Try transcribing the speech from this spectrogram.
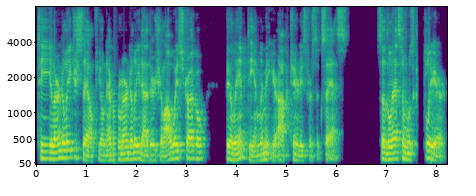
Till you learn to lead yourself, you'll never learn to lead others. You'll always struggle, feel empty, and limit your opportunities for success. So the lesson was clear.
